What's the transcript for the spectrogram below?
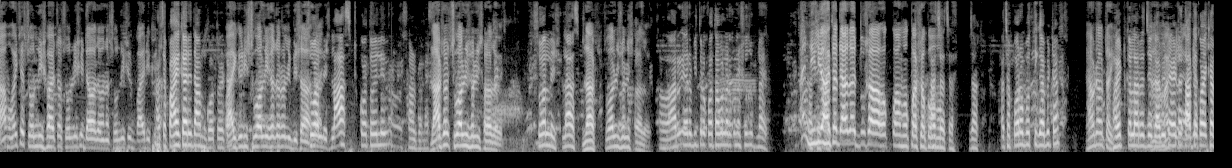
দাম হয়েছে চল্লিশ হয়তো চল্লিশই দেওয়া যাবে না চল্লিশের বাইরে আচ্ছা পাইকারি দাম কত এটা? পাইকারি চুয়াল্লিশ হাজার হলে বিশা চুয়াল্লিশ। লাস্ট কত হইলে ছাড়বেন লাস্ট হয় চুয়াল্লিশ হলে ছাড়া যাবে। চুয়াল্লিশ লাস্ট লাস্ট চুয়াল্লিশ হলে ছাড়া যাবে। আর এর ভিতরে কথা বলার কোনো সুযোগ নাই? এই নিলে হয়তো দেখা যায় দুশো হোক কম হোক পাঁচশো কম আচ্ছা আচ্ছা যাক। আচ্ছা পরবর্তী গাবিটা? হ্যাঁ ওটাও তাই। হোয়াইট কালারের যে হ্যাঁ, গাবিটা এটা তাতে কয়খান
